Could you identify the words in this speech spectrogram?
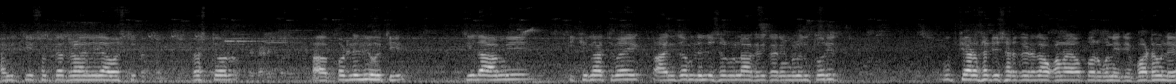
आणि ती सध्या जळालेल्या अवस्थेत रस्त्यावर पडलेली होती. तिला आम्ही तिची नातेवाईक आणि जमलेले सर्व नागरिकांनी मिळून त्वरित उपचारासाठी सरकारी दवाखाना परभणी येथे पाठवले.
